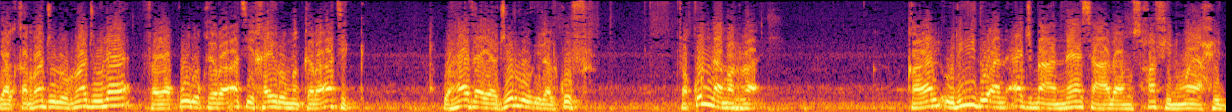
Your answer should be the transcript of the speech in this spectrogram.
يلقى الرجل الرجل فيقول قراءتي خير من قراءتك وهذا يجر إلى الكفر. فقلنا ما الرأي؟ قال أريد أن أجمع الناس على مصحف واحد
